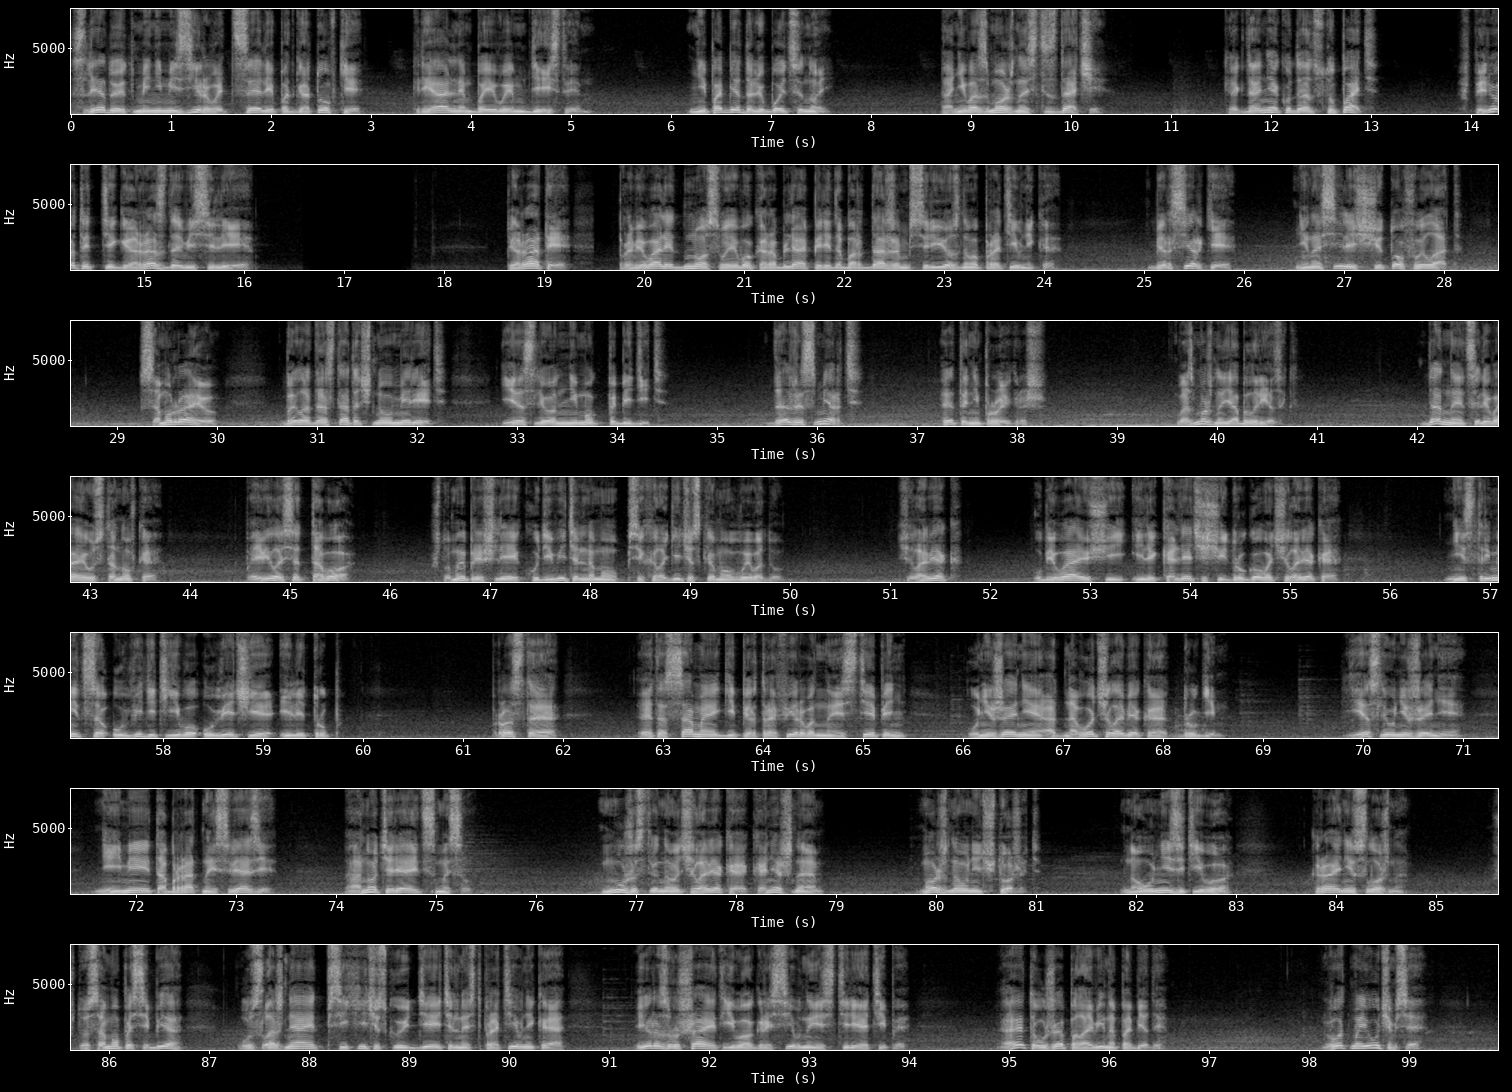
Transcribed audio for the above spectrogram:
следует минимизировать цели подготовки к реальным боевым действиям. Не победа любой ценой, а невозможность сдачи. Когда некуда отступать, вперед идти гораздо веселее. Пираты пробивали дно своего корабля перед абордажем серьезного противника. Берсерки не носили щитов и лад. Самураю было достаточно умереть, если он не мог победить. Даже смерть – это не проигрыш. Возможно, я был резок. Данная целевая установка появилась от того, что мы пришли к удивительному психологическому выводу. Человек, убивающий или калечащий другого человека, не стремится увидеть его увечье или труп. Просто это самая гипертрофированная степень унижения одного человека другим. Если унижение не имеет обратной связи, оно теряет смысл. Мужественного человека, конечно, можно уничтожить, но унизить его крайне сложно, что само по себе усложняет психическую деятельность противника и разрушает его агрессивные стереотипы. А это уже половина победы. Вот мы и учимся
